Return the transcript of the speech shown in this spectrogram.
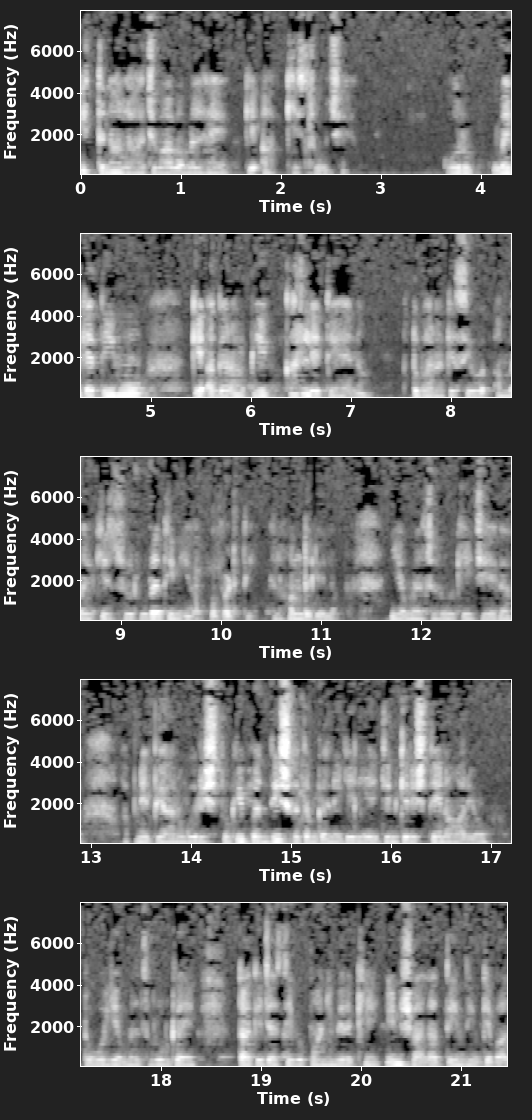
اتنا لاجواب عمل ہے کہ آپ کی سوچ ہے۔ اور میں کہتی ہوں کہ اگر آپ یہ کر لیتے ہیں نا دوبارہ کسی اور عمل کی ضرورت ہی نہیں آپ کو پڑتی۔ الحمدللہ، یہ عمل ضرور کیجیے گا۔ اپنے پیاروں کو، رشتوں کی بندش ختم کرنے کے لیے جن کے رشتے نہ آ رہے ہوں، تو وہ یہ عمل ضرور کریں تاکہ جیسے وہ پانی میں رکھیں، انشاءاللہ تین دن کے بعد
